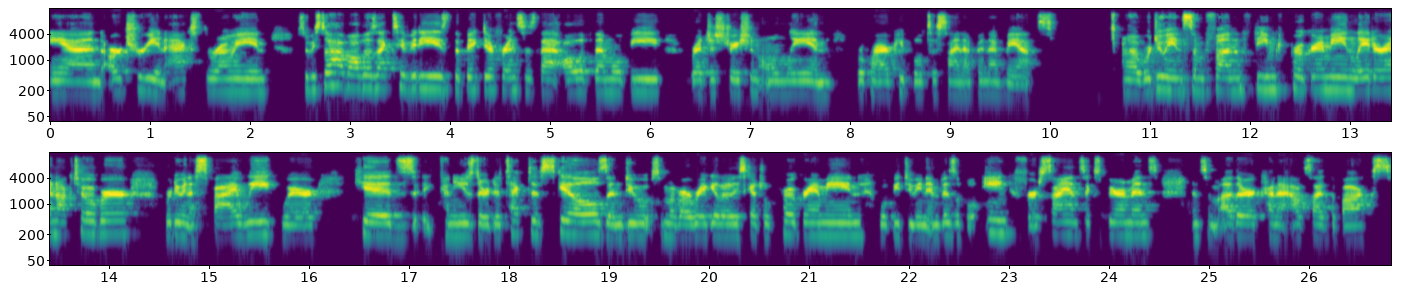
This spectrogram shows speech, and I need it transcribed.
and archery and axe throwing. So we still have all those activities. The big difference is that all of them will be registration only and require people to sign up in advance. Uh, we're doing some fun themed programming later in October. We're doing a spy week where kids kind of use their detective skills and do some of our regularly scheduled programming. We'll be doing invisible ink for science experiments and some other kind of outside the box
